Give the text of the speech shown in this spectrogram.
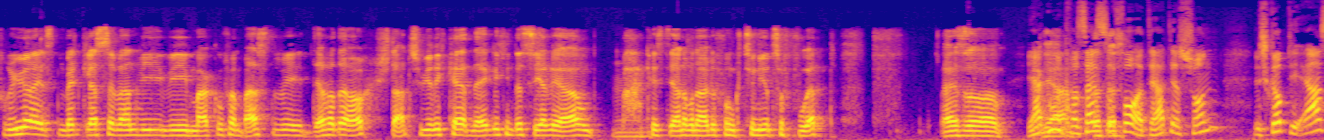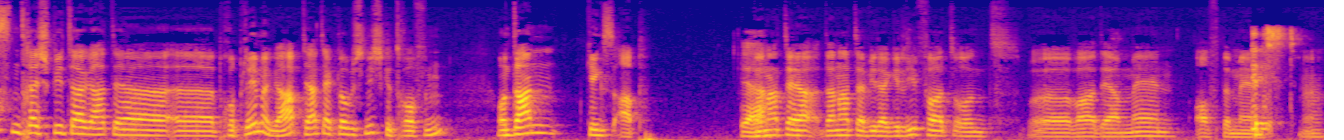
früher jetzt in Weltklasse waren wie, wie Marco van Basten, wie, der hat ja auch Startschwierigkeiten eigentlich in der Serie A und mhm. Cristiano Ronaldo funktioniert sofort. Also. Ja gut, ja, was heißt sofort? Der hat ja schon, ich glaube, die ersten drei Spieltage hat er äh, Probleme gehabt. Der hat ja, glaube ich, nicht getroffen. Und dann ging's ab. Ja. Dann hat er, dann hat er wieder geliefert und äh, war der Man of the Man. Jetzt, ja.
